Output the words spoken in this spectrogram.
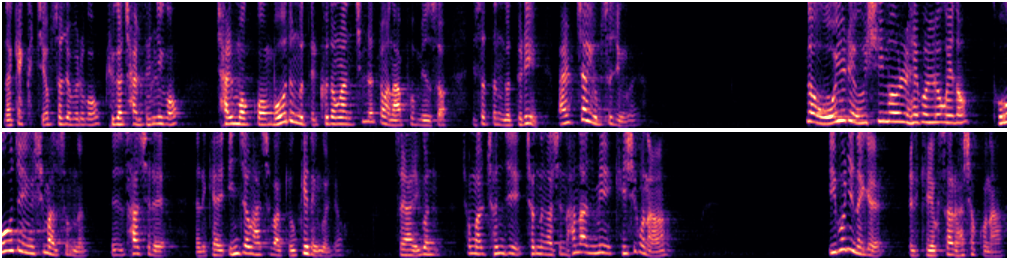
나 깨끗이 없어져 버리고 귀가 잘 들리고 잘 먹고 모든 것들이 그동안 7년 동안 아프면서 있었던 것들이 말짱이 없어진 거예요. 그러니까 오히려 의심을 해보려고 해도 도저히 의심할 수 없는 사실에 이렇게 인정할 수밖에 없게 된 거죠. 그래서 야, 이건 정말 전지 전능하신 하나님이 계시구나. 이분이 내게 이렇게 역사를 하셨구나.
